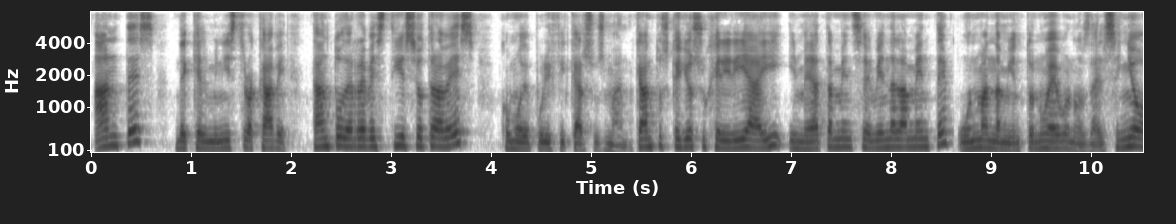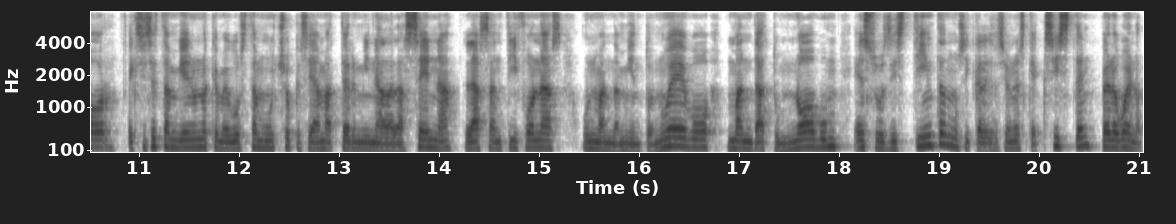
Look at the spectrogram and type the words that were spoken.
antes de que el ministro acabe tanto de revestirse otra vez como de purificar sus manos. Cantos que yo sugeriría ahí, inmediatamente se viene a la mente, un mandamiento nuevo nos da el Señor. Existe también uno que me gusta mucho que se llama Terminada la Cena, las antífonas, un mandamiento nuevo, Mandatum Novum, en sus distintas musicalizaciones que existen. Pero bueno,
